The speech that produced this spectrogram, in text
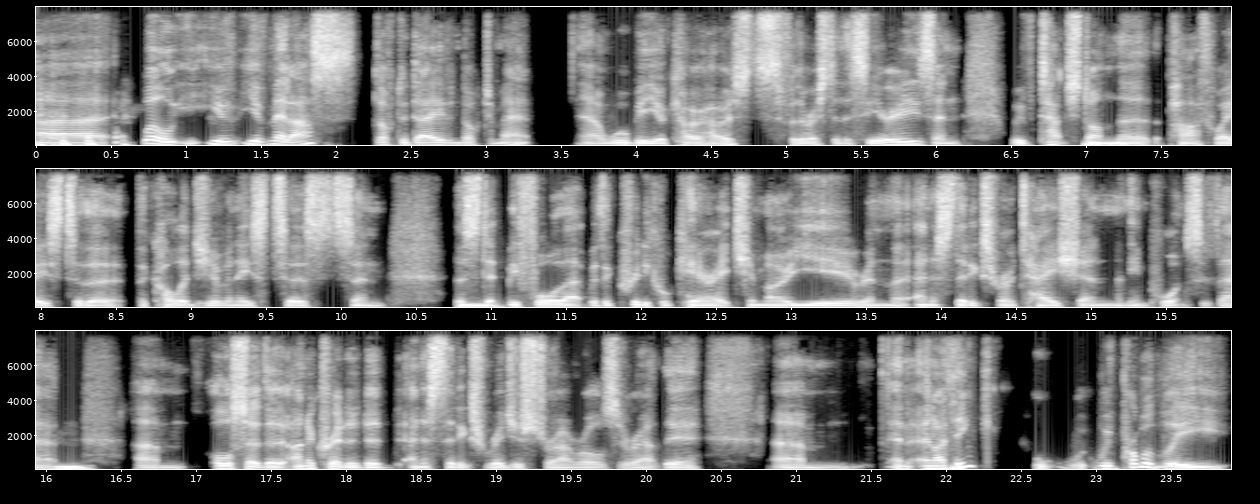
Uh, well, you've you've met us, Dr. Dave and Dr. Matt. Uh, we'll be your co-hosts for the rest of the series, and we've touched on Mm. the, the pathways to the the College of Anaesthetists, and the step before that with the critical care HMO year and the anaesthetics rotation and the importance of that. Mm. Um, also, the unaccredited anaesthetics registrar roles are out there, um, and and I think w- we've probably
